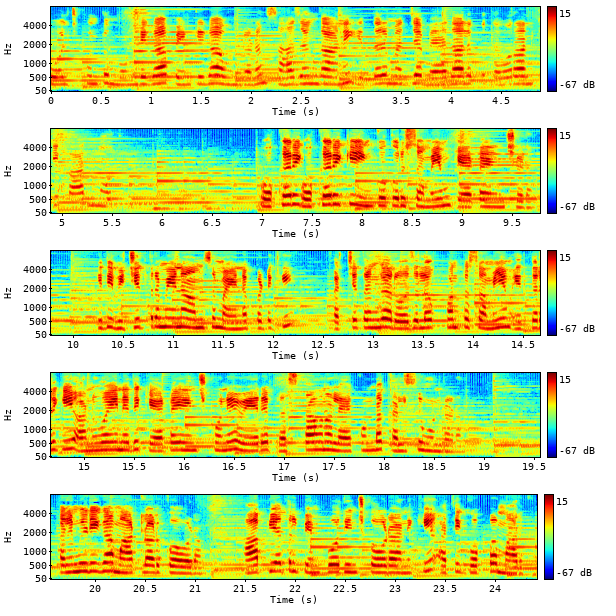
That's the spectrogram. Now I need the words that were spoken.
పోల్చుకుంటూ మొండిగా పెంకిగా ఉండడం సహజంగానే ఇద్దరి మధ్య భేదాలకు దూరానికి కారణమవుతుంది. ఒకరి ఒకరికి ఇంకొకరు సమయం కేటాయించడం. ఇది విచిత్రమైన అంశం అయినప్పటికీ ఖచ్చితంగా రోజులో కొంత సమయం ఇద్దరికి అనువైనది కేటాయించుకునే వేరే ప్రస్తావన లేకుండా కలిసి ఉండడం కలిమిడిగా మాట్లాడుకోవడం ఆప్యాతలు పెంపొందించుకోవడానికి అతి గొప్ప మార్గం.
